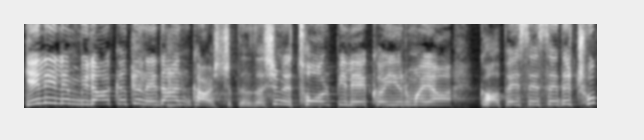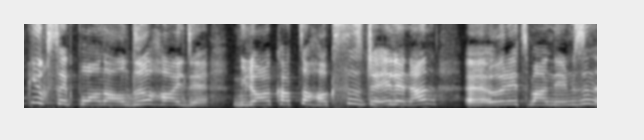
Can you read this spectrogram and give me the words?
gelelim mülakatı neden karşı çıktığınızda? Şimdi torpile, kayırmaya, KPSS'de çok yüksek puan aldığı halde mülakatta haksızca elenen e, öğretmenlerimizin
